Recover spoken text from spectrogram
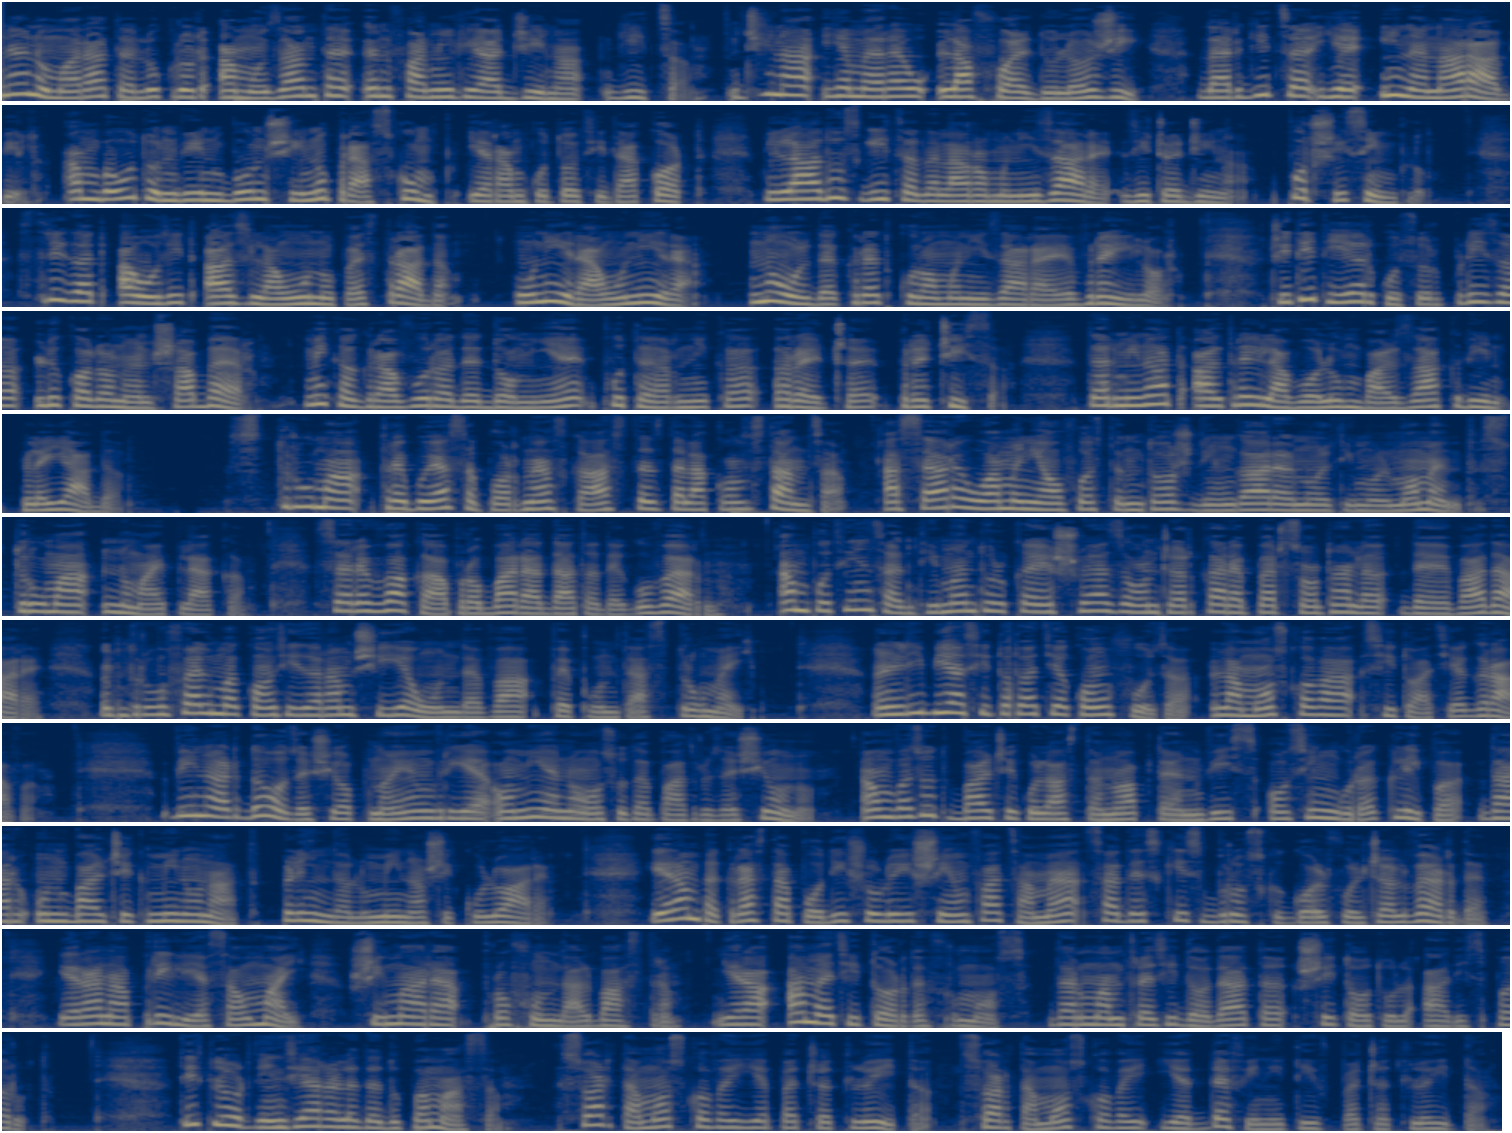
nenumărate lucruri amuzante în familia Gina, Ghiță. Gina e mereu la foal du loji, dar Ghiță e inenarabil. Am băut un vin bun și nu prea scump, eram cu toții de acord. Mi l-a adus Ghiță de la românizare, zice Gina. Pur și simplu. Strigăt auzit azi la unu pe stradă. Unirea, unirea noul decret cu românizarea evreilor. Citit ieri cu surpriză lui colonel Chabert, mică gravură de domie, puternică, rece, precisă. Terminat al treilea volum Balzac din Pleiadă. Struma trebuia să pornească astăzi de la Constanța. Aseară oamenii au fost întorși din gară în ultimul moment. Struma nu mai pleacă. Se revoacă aprobarea dată de guvern. Am puțin sentimentul că eșuează o încercare personală de evadare. Într-un fel mă consideram și eu undeva pe puntea strumei. În Libia situație confuză, la Moscova situație gravă. Vineri 28 noiembrie 1941. Am văzut balcicul astă noapte în vis o singură clipă, dar un balcic minunat, plin de lumină și culoare. Eram pe creasta podișului și în fața mea s-a deschis brusc golful cel verde. Era în aprilie sau mai și marea profund albastră. Era amețitor de frumos, dar m-am trezit deodată și totul a dispărut. Titluri din ziarele de după masă. Soarta Moscovei e pecetluită. Soarta Moscovei e definitiv pecetluită.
